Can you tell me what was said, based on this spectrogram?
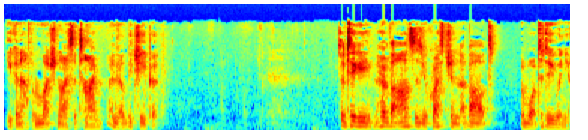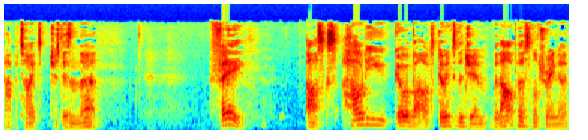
you're going to have a much nicer time and it'll be cheaper. So, Tiggy, I hope that answers your question about what to do when your appetite just isn't there. Faye asks, How do you go about going to the gym without a personal trainer,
